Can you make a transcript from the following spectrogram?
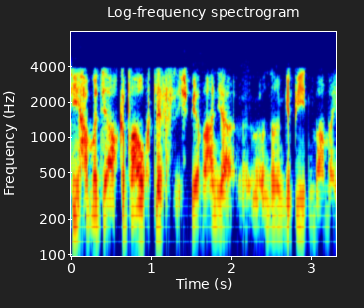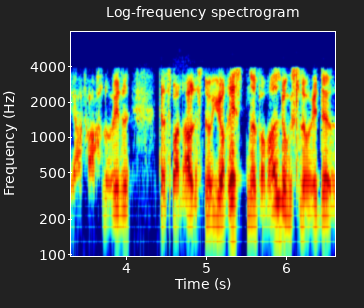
die haben uns ja auch gebraucht letztlich. Wir waren ja, in unseren Gebieten waren wir ja Fachleute. Das waren alles nur Juristen und Verwaltungsleute.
